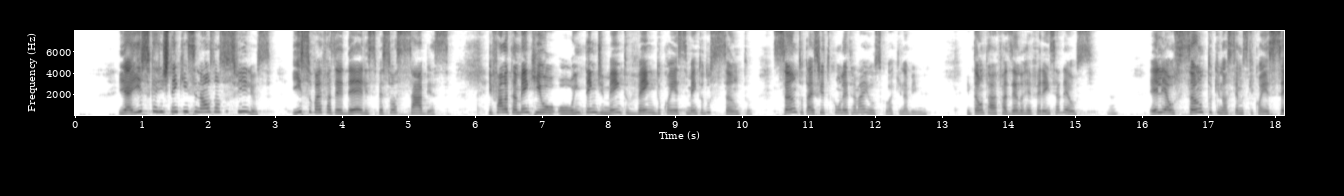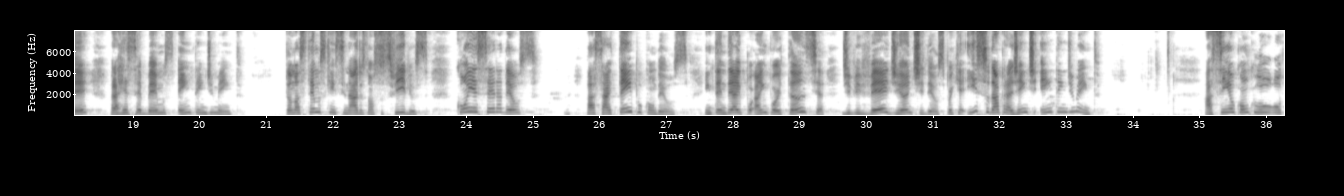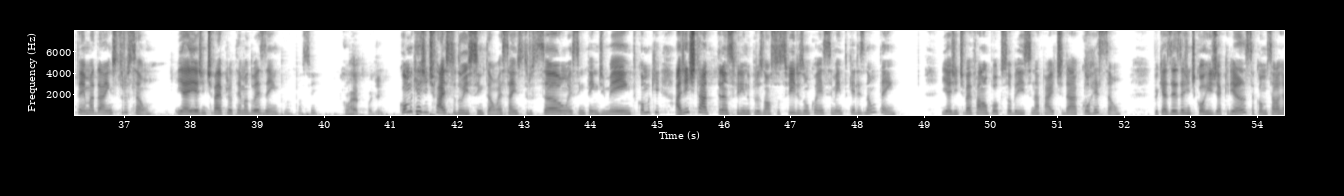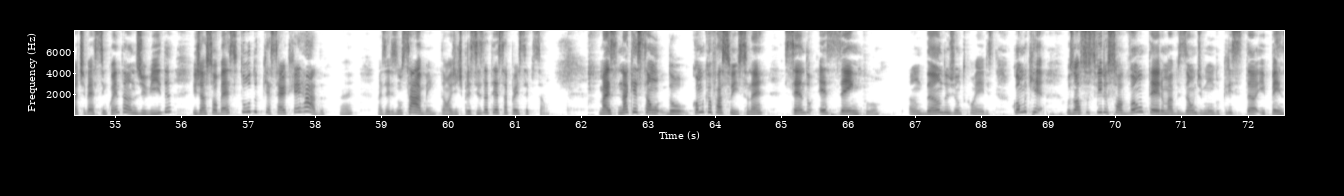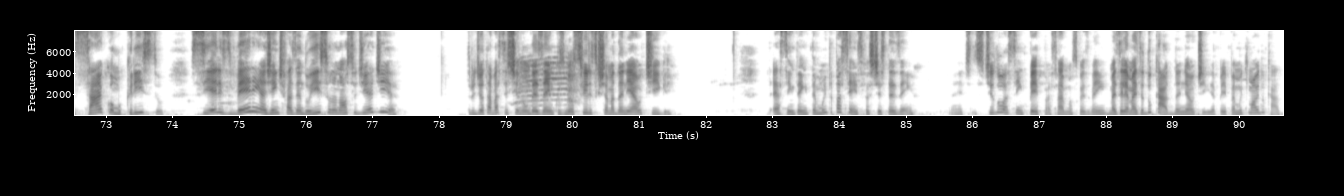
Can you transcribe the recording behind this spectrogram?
E é isso que a gente tem que ensinar aos nossos filhos. Isso vai fazer deles pessoas sábias. E fala também que o, o entendimento vem do conhecimento do santo. Santo está escrito com letra maiúscula aqui na Bíblia. Então está fazendo referência a Deus. Né? Ele é o santo que nós temos que conhecer para recebermos entendimento. Então nós temos que ensinar os nossos filhos conhecer a Deus, passar tempo com Deus, entender a importância de viver diante de Deus, porque isso dá para a gente entendimento. Assim eu concluo o tema da instrução. E aí a gente vai para o tema do exemplo. Posso ir? Correto, pode ir. Como que a gente faz tudo isso, então? Essa instrução, esse entendimento? Como que a gente está transferindo para os nossos filhos um conhecimento que eles não têm? E a gente vai falar um pouco sobre isso na parte da correção. Porque às vezes a gente corrige a criança como se ela já tivesse 50 anos de vida e já soubesse tudo que é certo e que é errado. Né? Mas eles não sabem. Então a gente precisa ter essa percepção. Mas na questão do. Como que eu faço isso, né? Sendo exemplo, andando junto com eles. Como que os nossos filhos só vão ter uma visão de mundo cristã e pensar como Cristo se eles verem a gente fazendo isso no nosso dia a dia. Outro dia eu estava assistindo um desenho com os meus filhos que chama Daniel Tigre. É assim, tem que ter muita paciência para assistir esse desenho. É estilo assim, Pepa, sabe? Umas coisas bem. Mas ele é mais educado, Daniel Tigre. A Pepa é muito mal educado.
